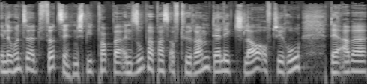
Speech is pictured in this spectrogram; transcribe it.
In der 114. spielt Pogba einen super Pass auf Tyram, der legt schlau auf Giroud, der aber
